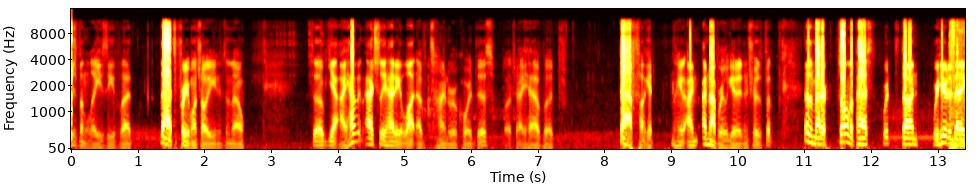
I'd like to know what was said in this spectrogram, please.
just been lazy, but that's pretty much all you need to know. So, yeah, I haven't actually had a lot of time to record this, which I have, but... Ah, fuck it. I am I'm not really good at intros, but doesn't matter. It's all in the past. We're done. We're here today.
